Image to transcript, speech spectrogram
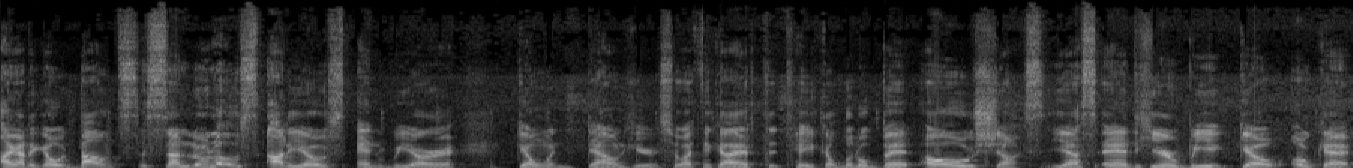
I gotta go and bounce. Saludos, adios. And we are going down here. So I think I have to take a little bit. Oh, shucks. Yes, and here we go. Okay.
